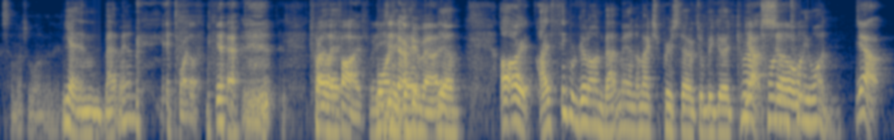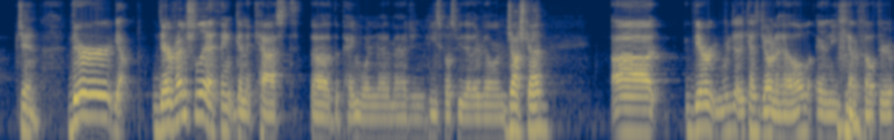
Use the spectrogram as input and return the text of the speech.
so much love in it. Yeah, and Batman. Twilight. Yeah. Twilight, Twilight 5. What are you talking Again. about? Yeah. All right, I think we're good on Batman. I'm actually pretty stoked. It'll be good. Coming Yeah, out so- 2021 Yeah. June. They're, yeah. They're eventually, I think, going to cast uh, the Penguin, I'd imagine. He's supposed to be the other villain. Josh Gad. Uh, they're cast Jonah Hill, and he kind of fell through.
